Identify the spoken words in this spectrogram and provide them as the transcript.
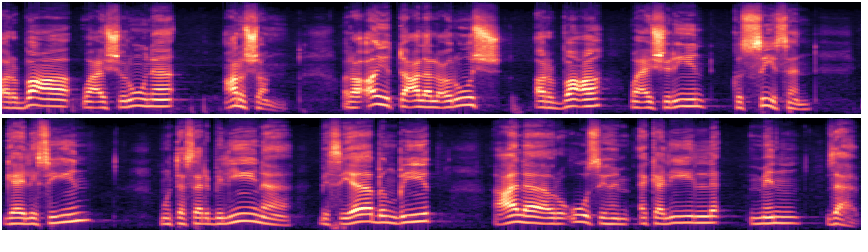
أربعة وعشرون عرشا رأيت على العروش أربعة وعشرين قسيسا. جالسين متسربلين بثياب بيض على رؤوسهم أكاليل من ذهب.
